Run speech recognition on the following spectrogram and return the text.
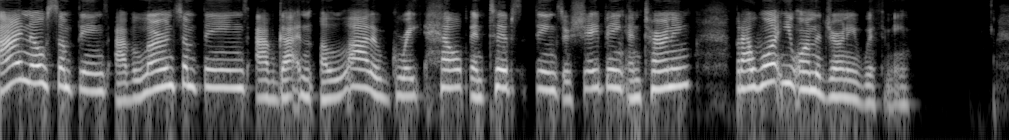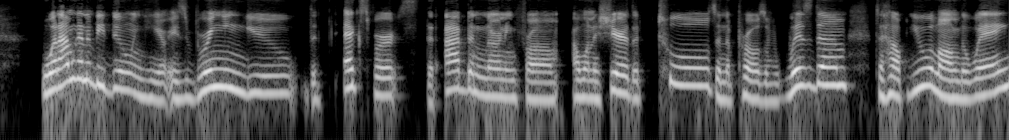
I know some things, I've learned some things, I've gotten a lot of great help and tips. Things are shaping and turning, but I want you on the journey with me. What I'm going to be doing here is bringing you the experts that I've been learning from. I want to share the tools and the pearls of wisdom to help you along the way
